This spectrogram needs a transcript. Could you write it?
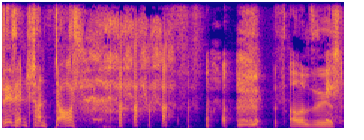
die sind schon tot. das ist auch süß.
